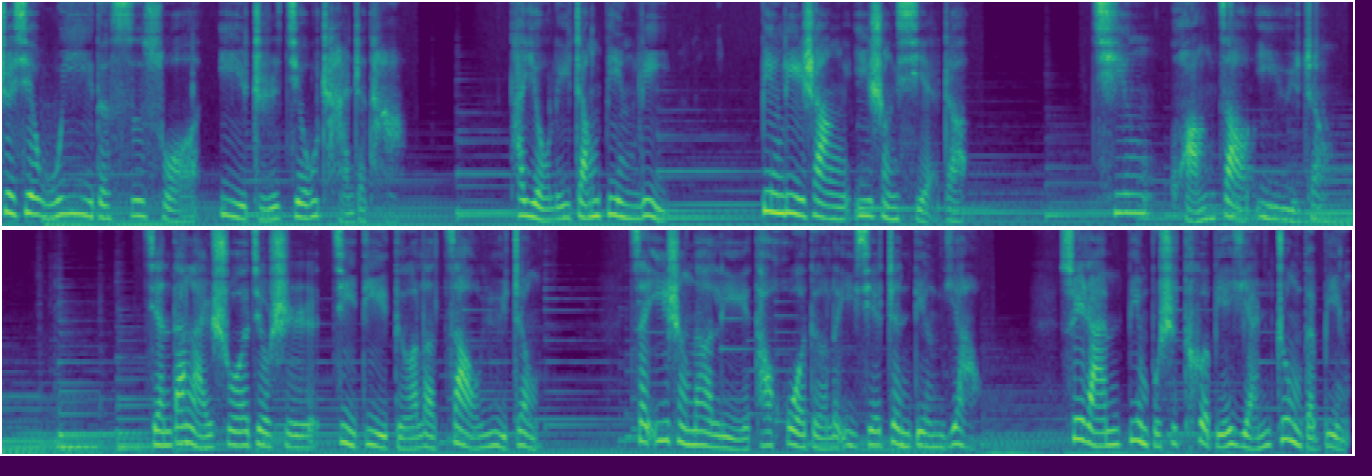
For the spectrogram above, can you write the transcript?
这些无意义的思索一直纠缠着他。他有了一张病历，病历上医生写着：轻狂躁抑郁症。简单来说，就是季地得了躁郁症。在医生那里，他获得了一些镇定药，虽然并不是特别严重的病，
